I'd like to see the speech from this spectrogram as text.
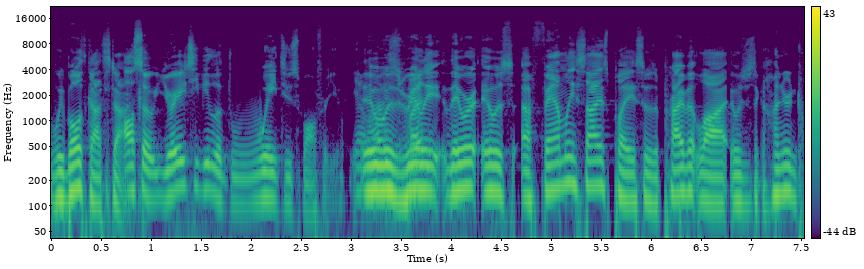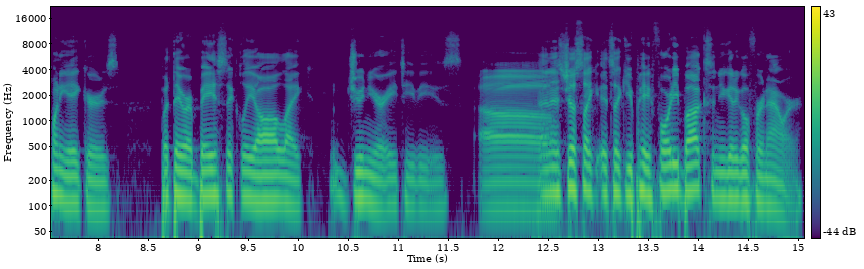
we both got stuck. Also, your ATV looked way too small for you. Yeah, it why was really they were it was a family sized place. It was a private lot. It was just like 120 acres, but they were basically all like junior ATVs. Oh. and it's just like it's like you pay 40 bucks and you get to go for an hour.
